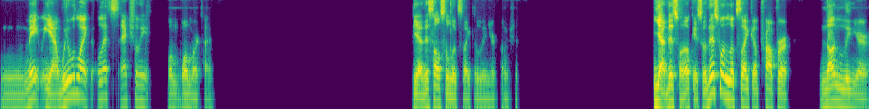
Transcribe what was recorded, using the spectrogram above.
Maybe, yeah, we would like, let's actually, one, one more time. Yeah, this also looks like a linear function. Yeah, this one, okay. So this one looks like a proper nonlinear,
